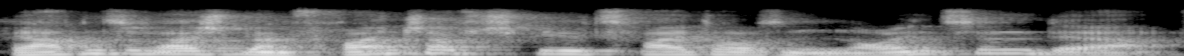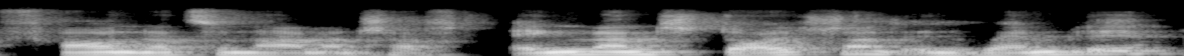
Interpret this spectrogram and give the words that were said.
Wir hatten zum Beispiel beim Freundschaftsspiel 2019 der Frauennationalmannschaft England-Deutschland in Wembley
